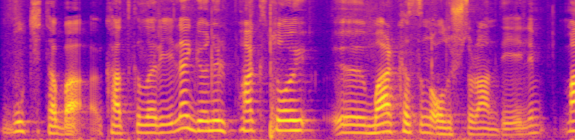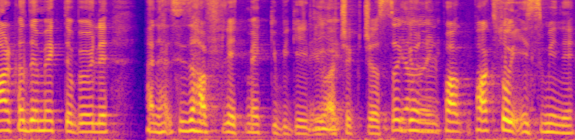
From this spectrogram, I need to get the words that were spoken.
bu kitaba katkılarıyla Gönül Paksoy markasını oluşturan diyelim. Marka demek de böyle hani sizi hafifletmek gibi geliyor açıkçası. Yani, Gönül Pak, Paksoy ismini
